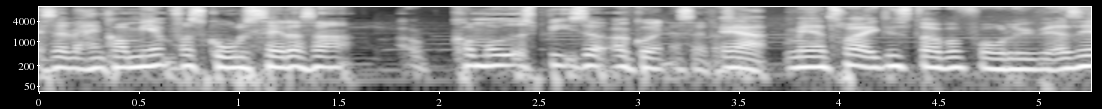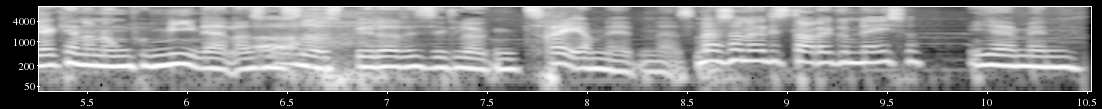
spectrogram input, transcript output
Altså, han kommer hjem fra skole, sætter sig, og kommer ud og spiser, og går ind og sætter sig. Ja, men jeg tror ikke, det stopper forløbet. Altså, jeg kender nogen på min alder, som sidder og spiller det til klokken 3 om natten, altså. Hvad så, når de starter gymnasiet? Jamen,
